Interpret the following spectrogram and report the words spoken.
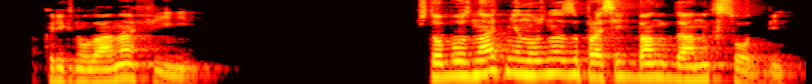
– крикнула она Фини. «Чтобы узнать, мне нужно запросить банк данных Сотби.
